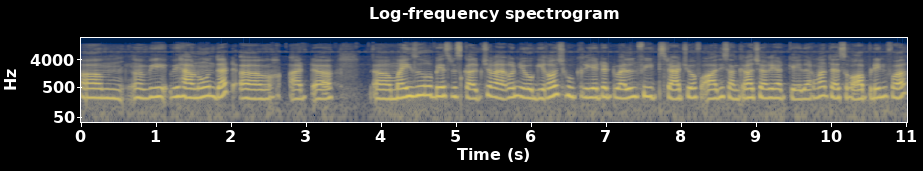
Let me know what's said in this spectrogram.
Um, uh, we we have known that uh, at uh, Mysore-based sculptor Arun Yogiraj, who created 12 feet statue of Adi Sankaracharya at Kedarnath, has opted in for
